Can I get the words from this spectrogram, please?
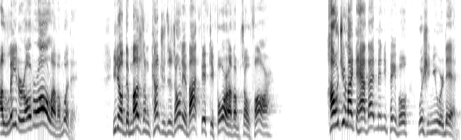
a, leader over all of them, would it? You know, the Muslim countries, there's only about 54 of them so far. How would you like to have that many people wishing you were dead?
